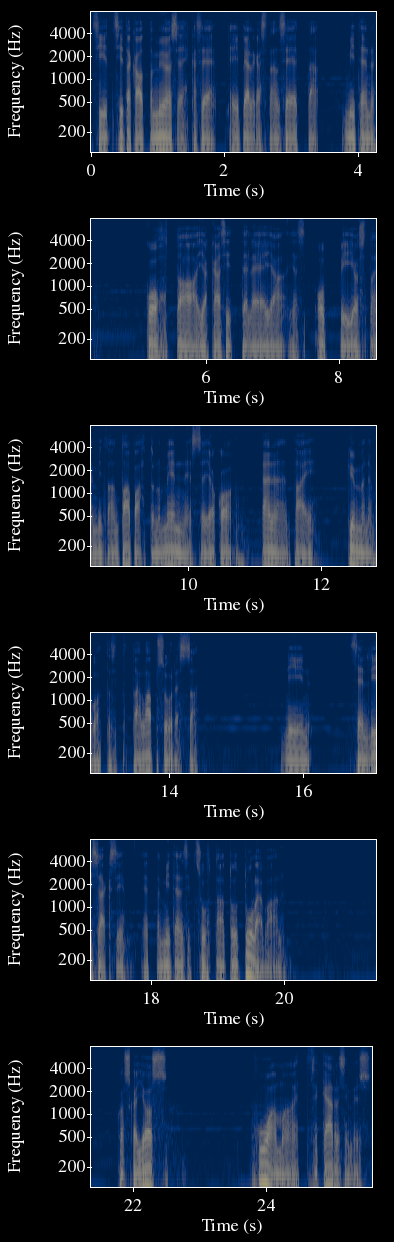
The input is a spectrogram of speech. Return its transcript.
siitä, sitä kautta myös ehkä se ei pelkästään se, että miten kohtaa ja käsittelee ja, ja oppii jostain, mitä on tapahtunut menneessä joko tänään tai kymmenen vuotta sitten tai lapsuudessa, niin sen lisäksi, että miten sit suhtautuu tulevaan. Koska jos huomaa, että se kärsimys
